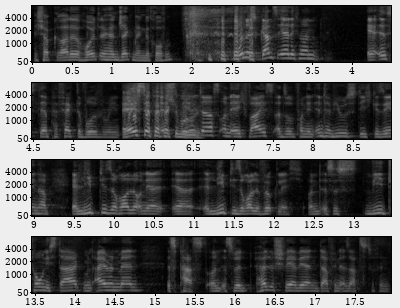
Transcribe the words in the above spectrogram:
Ich habe gerade heute Herrn Jackman getroffen. Und ganz ehrlich, man, er ist der perfekte Wolverine. Er ist der perfekte Wolverine. Er spielt Wolverine. das und ich weiß, also von den Interviews, die ich gesehen habe, er liebt diese Rolle und er, er, er liebt diese Rolle wirklich. Und es ist wie Tony Stark mit Iron Man, es passt. Und es wird höllisch schwer werden, dafür einen Ersatz zu finden.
